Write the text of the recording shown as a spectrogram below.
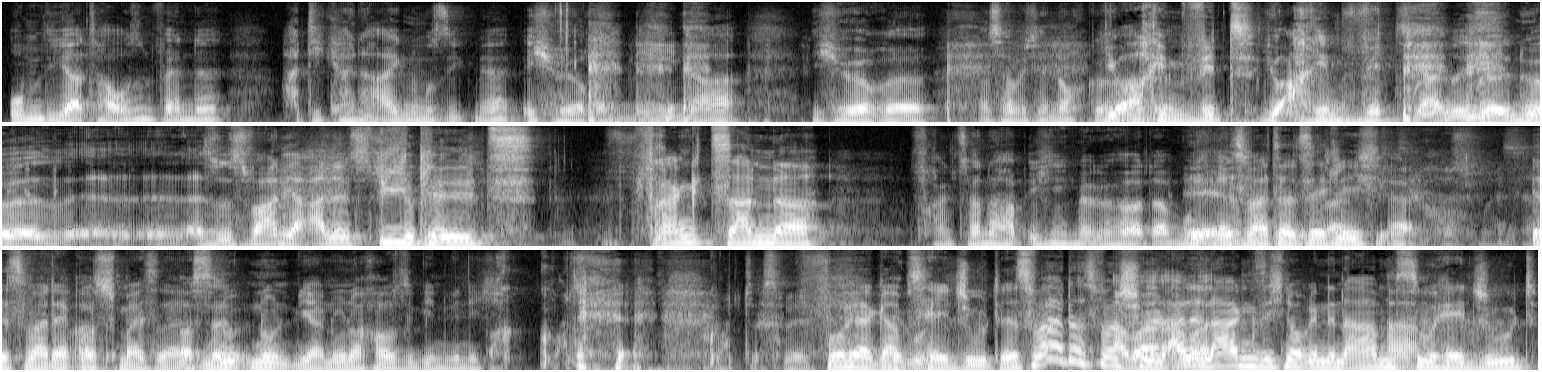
um die Jahrtausendwende hat die keine eigene Musik mehr? Ich höre Nena, ich höre, was habe ich denn noch gehört? Joachim Witt. Joachim Witt, ja, also, also es waren ja alles Beatles, Stücke. Frank Zander. Frank Zander habe ich nicht mehr gehört. Da ja, es war tatsächlich, ja. es war der Rausschmeißer. Nur, nur, ja, nur nach Hause gehen wir nicht. Ach Gott, Gottes Willen. Vorher gab es ja, Hey Jude. Das war, das war aber, schön. Alle aber, lagen sich noch in den Armen ah, zu Hey Jude.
